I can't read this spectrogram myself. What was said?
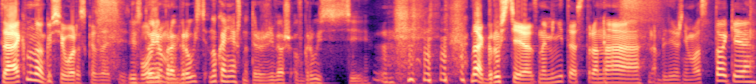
так много всего рассказать. История про грусть. Ну, конечно, ты живешь в Грузии. Да, Грустия, знаменитая страна на Ближнем Востоке.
